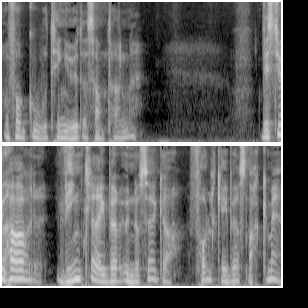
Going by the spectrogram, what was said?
og får gode ting ut av samtalene. Hvis du har vinkler jeg bør undersøke, folk jeg bør snakke med,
